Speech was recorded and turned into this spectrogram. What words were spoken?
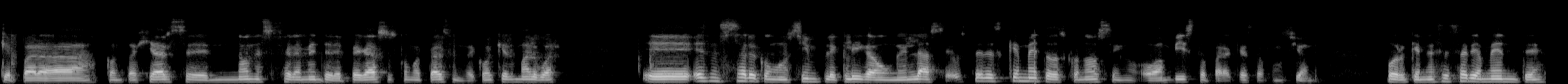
que para contagiarse no necesariamente de Pegasus como tal, sino de cualquier malware, eh, es necesario con un simple clic a un enlace. ¿Ustedes qué métodos conocen o han visto para que esto funcione? Porque necesariamente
